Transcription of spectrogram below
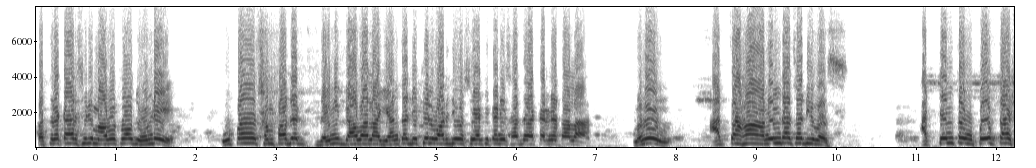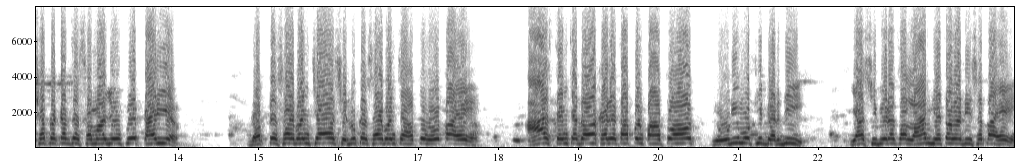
पत्रकार श्री मारुतराव धोंडे उपसंपादक दैनिक गावाला यांचा देखील वाढदिवस या ठिकाणी साजरा करण्यात आला. म्हणून आजचा हा आनंदाचा दिवस अत्यंत उपयुक्त अशा प्रकारचं समाज उपयोग कार्य डॉक्टर साहेबांच्या शेलुकर साहेबांच्या हातून होत आहे. आज त्यांच्या दवाखान्यात आपण पाहतो आहोत एवढी मोठी गर्दी या शिबिराचा लाभ घेताना दिसत आहे.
